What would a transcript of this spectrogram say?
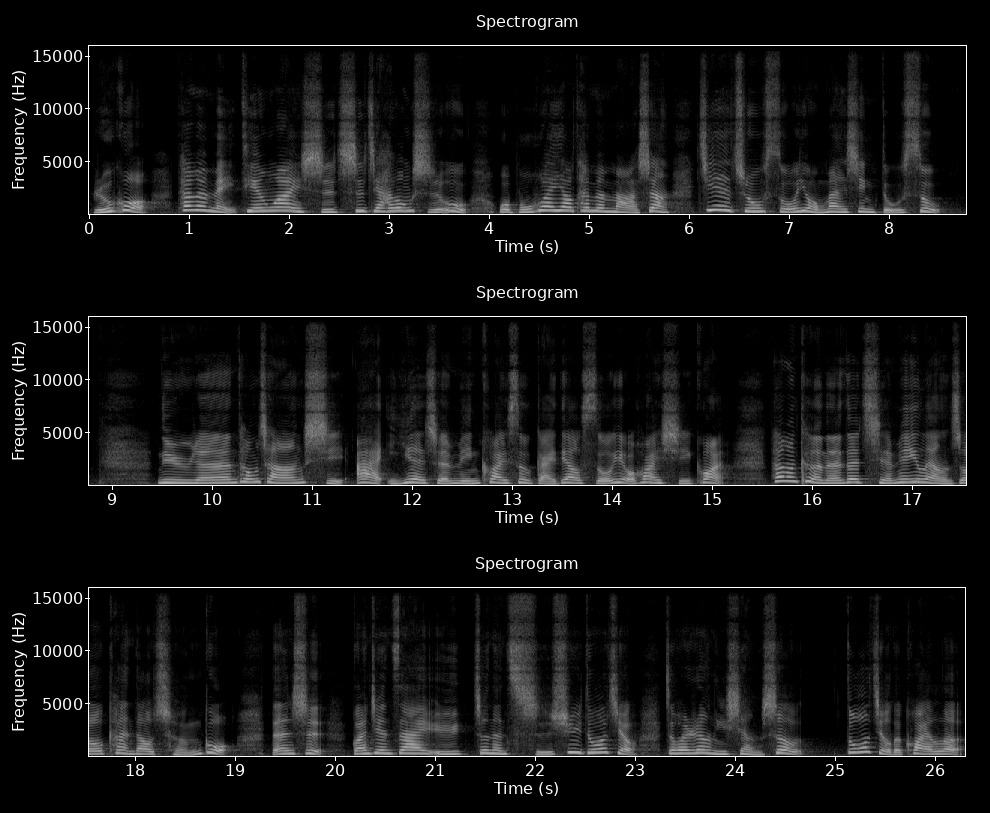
如果他们每天外食吃加工食物，我不会要他们马上戒除所有慢性毒素。女人通常喜爱一夜成名，快速改掉所有坏习惯。她们可能在前面一两周看到成果，但是关键在于这能持续多久，这会让你享受多久的快乐。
